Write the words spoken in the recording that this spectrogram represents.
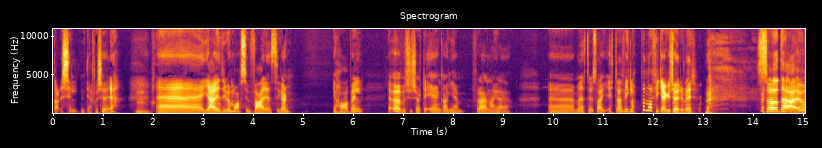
Da er det sjelden jeg får kjøre. Mm. Eh, jeg driver og maser hver eneste gang. Jeg har vel Jeg øvelseskjørte én gang hjem fra en eller annen greie. Eh, men etter, det så jeg, etter at jeg fikk lappen, da fikk jeg ikke kjøre mer. Så det er jo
